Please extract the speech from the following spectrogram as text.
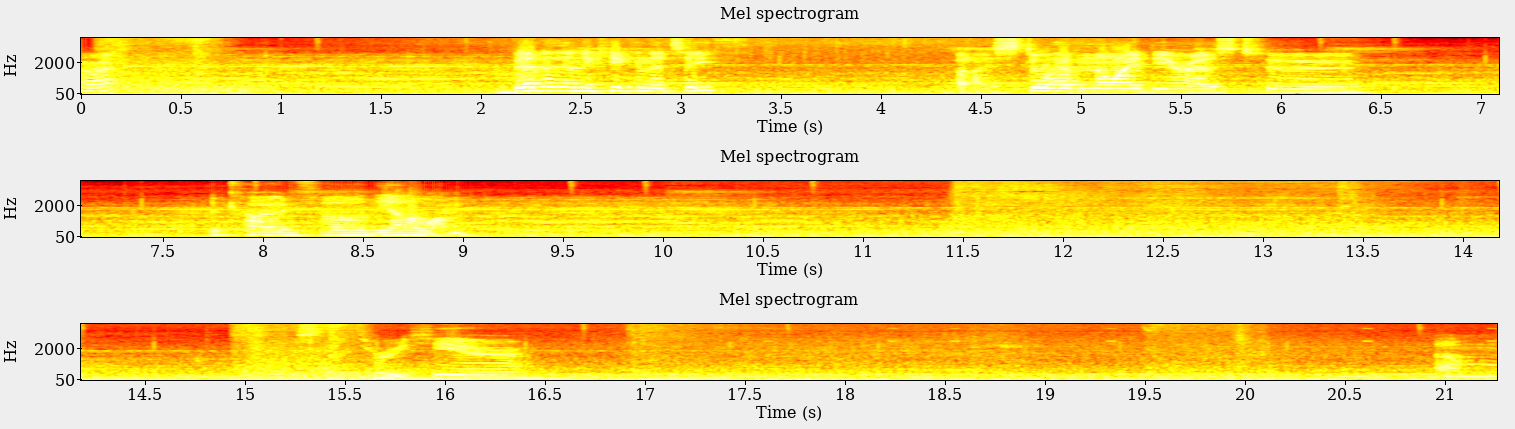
Alright. Better than a kick in the teeth. But I still have no idea as to the code for the other one. Through here. Um,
